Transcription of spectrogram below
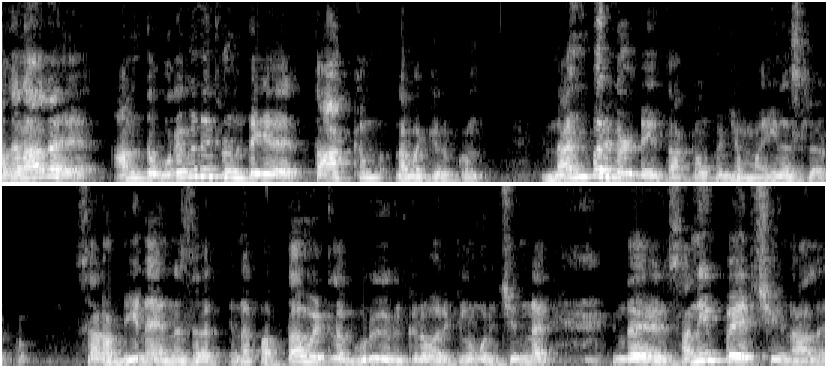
அதனால் அந்த உறவினர்களுடைய தாக்கம் நமக்கு இருக்கும். நண்பர்களுடைய தாக்கம் கொஞ்சம் மைனஸில் இருக்கும். சார் அப்படின்னா என்ன சார்? ஏன்னா பத்தாம் வீட்டில் குரு இருக்கிற வரைக்கும் ஒரு சின்ன இந்த சனி பயிற்சியினால்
